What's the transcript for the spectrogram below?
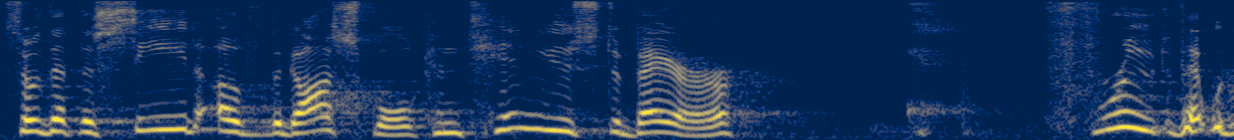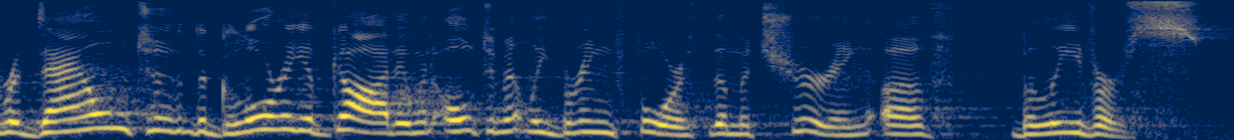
so that the seed of the gospel continues to bear fruit that would redound to the glory of God and would ultimately bring forth the maturing of believers.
